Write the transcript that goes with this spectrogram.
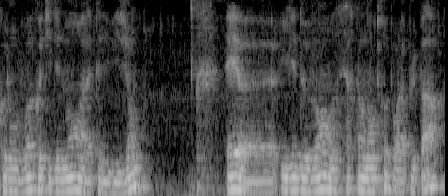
que l'on voit quotidiennement à la télévision. Et il est devant certains d'entre eux pour la plupart.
